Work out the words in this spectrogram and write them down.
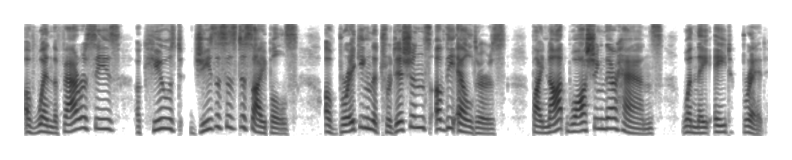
of when the Pharisees accused Jesus' disciples of breaking the traditions of the elders by not washing their hands when they ate bread.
